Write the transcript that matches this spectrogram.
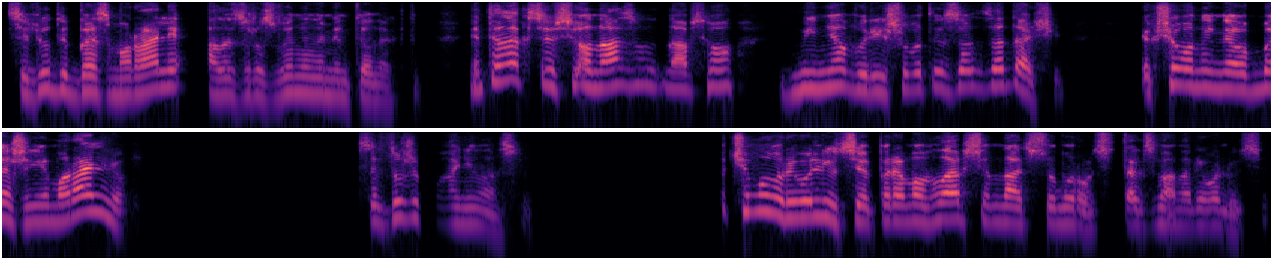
Це люди без моралі, але з розвиненим інтелектом. Інтелект це всього назва на всього вміння вирішувати задачі. Якщо вони не обмежені морально, це дуже погані назви. Чому революція перемогла в 17-му році, так звана революція?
